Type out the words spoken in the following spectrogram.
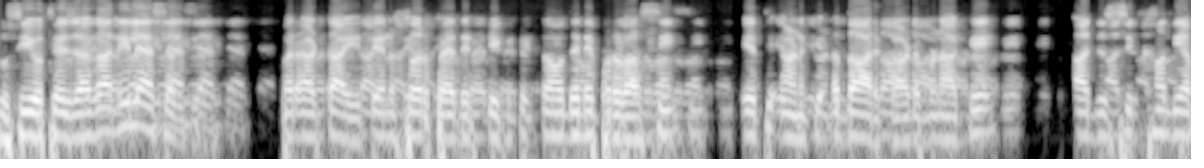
ਤੁਸੀਂ ਉੱਥੇ ਜਗ੍ਹਾ ਨਹੀਂ ਲੈ ਸਕਦੇ। ਪਰ 2.5 300 ਰੁਪਏ ਦੇ ਟਿਕਟ ਆਉਂਦੇ ਨੇ ਪ੍ਰਵਾਸੀ ਇੱਥੇ ਆਣ ਕੇ ਆਧਾਰ ਕਾਰਡ ਬਣਾ ਕੇ ਅੱਜ ਸਿੱਖਾਂ ਦੀਆਂ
